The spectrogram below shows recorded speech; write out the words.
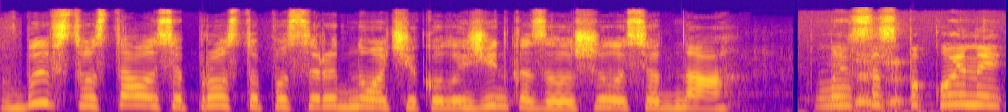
Вбивство сталося просто посеред ночі, коли жінка залишилась одна. Мы со спокойной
